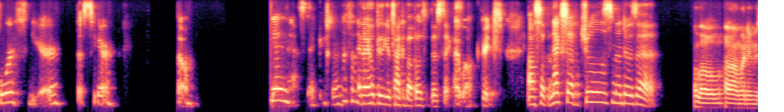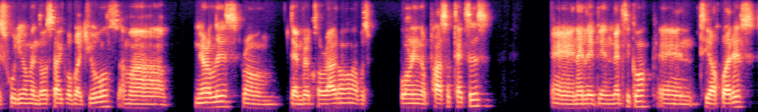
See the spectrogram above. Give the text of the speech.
fourth year this year. So. Yay. Fantastic. And I hope you'll talk about both of those things. I will. Great. Awesome. Next up, Jules Mendoza. Hello, uh, my name is Julio Mendoza. I go by Jules. I'm a muralist from Denver, Colorado. I was born in El Paso, Texas. And I lived in Mexico and Ciudad Juarez.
